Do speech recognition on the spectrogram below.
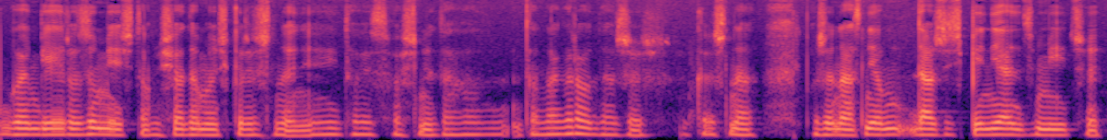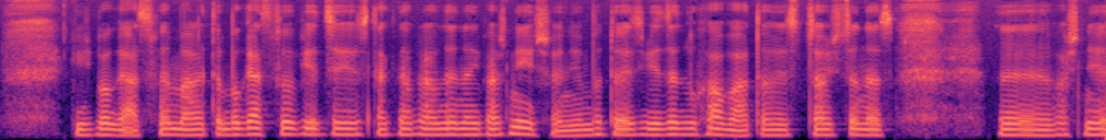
głębiej rozumieć tą świadomość Kryszny. Nie? I to jest właśnie ta, ta nagroda, że Kryszna może nas nie darzyć pieniędzmi czy jakimś bogactwem, ale to bogactwo wiedzy jest tak naprawdę najważniejsze, nie? bo to jest wiedza duchowa, to jest coś, co nas e, właśnie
